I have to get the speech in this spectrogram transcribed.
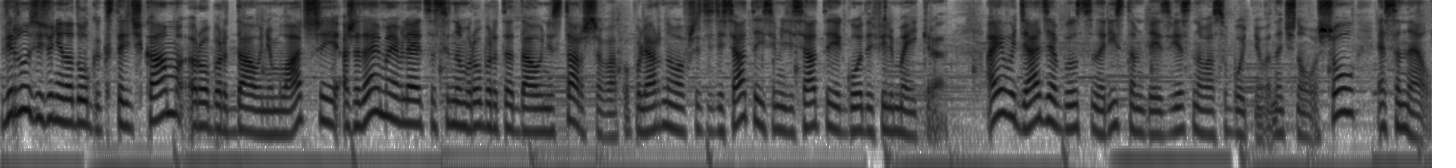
Вернусь еще ненадолго к старичкам. Роберт Дауни-младший ожидаемо является сыном Роберта Дауни-старшего, популярного в 60-е и 70-е годы фильммейкера. А его дядя был сценаристом для известного субботнего ночного шоу SNL.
